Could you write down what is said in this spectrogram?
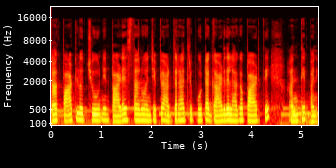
నాకు పాటలు వచ్చు నేను పాడేస్తాను అని చెప్పి అర్ధరాత్రి పూట గాడిదలాగా పాడితే అంతే పని.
